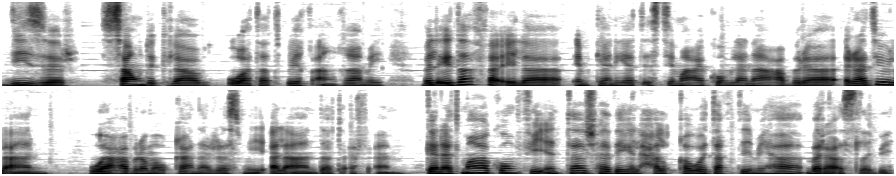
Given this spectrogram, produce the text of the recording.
Deezer، SoundCloud وتطبيق أنغامي. بالإضافة إلى إمكانية استماعكم لنا عبر راديو الآن وعبر موقعنا الرسمي الآن dot FM كانت معكم في إنتاج هذه الحلقة وتقديمها براء صليبي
